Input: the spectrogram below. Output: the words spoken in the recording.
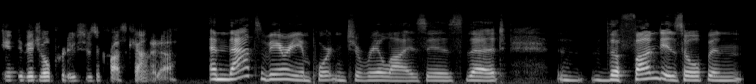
individual producers across Canada. And that's very important to realize is that the fund is open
